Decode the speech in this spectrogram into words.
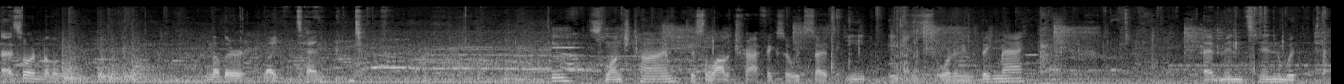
I, I saw another one. Another like ten. It's lunchtime. There's a lot of traffic, so we decided to eat. H is ordering his Big Mac. Edmonton with the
